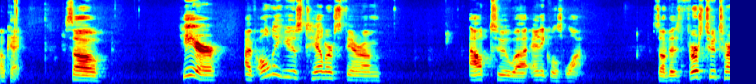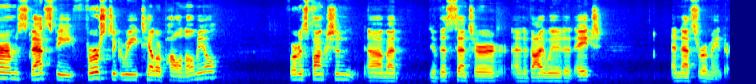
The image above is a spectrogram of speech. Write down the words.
Okay, so here I've only used Taylor's theorem out to uh, n equals 1. So the first two terms, that's the first degree Taylor polynomial for this function um, at this center and evaluated at h, and that's the remainder.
